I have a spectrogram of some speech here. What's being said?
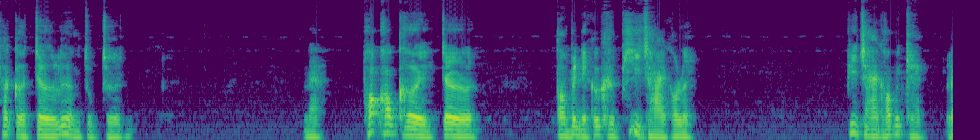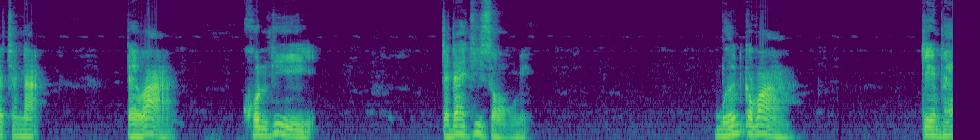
ถ้าเกิดเจอเรื่องฉุกเฉินนะเพราะเขาเคยเจอตอนเป็นเด็กก็คือพี่ชายเขาเลย พี่ชายเขาไปแข่งและชนะ แต่ว่าคนที่จะได้ที่สองเนี่ย เหมือนกับว่า เกมแพ้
